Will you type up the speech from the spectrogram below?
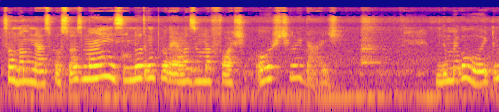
São dominados por suas mães e nutrem por elas uma forte hostilidade. Número 8.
